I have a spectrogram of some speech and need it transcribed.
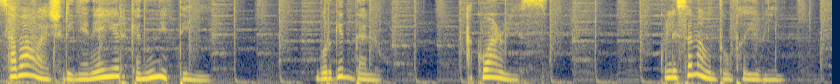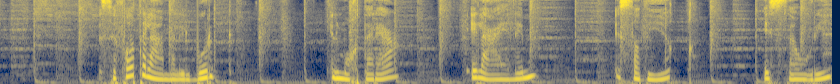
سبعة وعشرين يناير كانون التاني. برج الدلو. أكواريوس كل سنة وأنتم طيبين. صفات العمل البرج المخترع العالم الصديق الثوري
